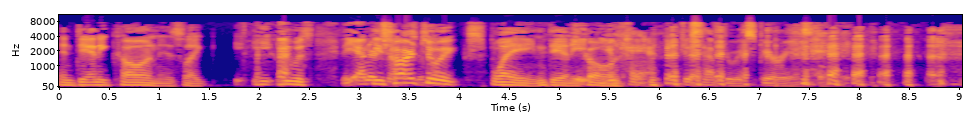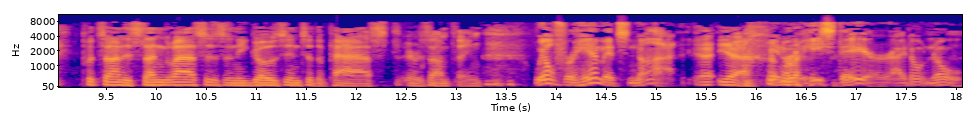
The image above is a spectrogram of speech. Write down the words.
and Danny Cohen is like he, he was the he's hard to explain danny cohen you can't. You just have to experience it. Puts on his sunglasses and he goes into the past or something. Well for him it's not. Uh, yeah you know right. he's there. I don't know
